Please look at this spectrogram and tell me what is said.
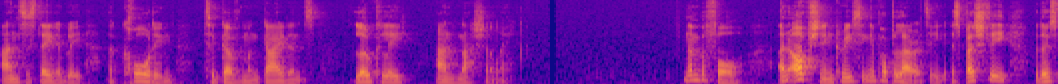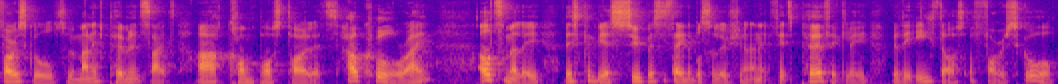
and sustainably according to government guidance, locally and nationally. Number four, an option increasing in popularity, especially with those forest schools who manage permanent sites, are compost toilets. How cool, right? Ultimately, this can be a super sustainable solution and it fits perfectly with the ethos of forest school.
